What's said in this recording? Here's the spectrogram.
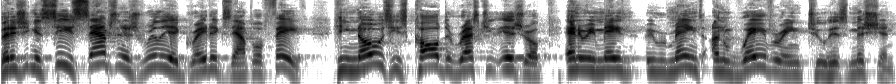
But as you can see, Samson is really a great example of faith. He knows he's called to rescue Israel, and he remains, he remains unwavering to his mission,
